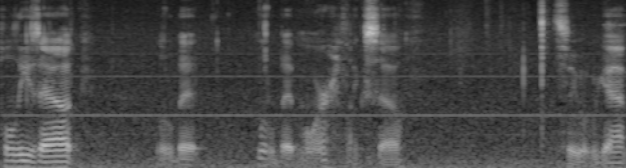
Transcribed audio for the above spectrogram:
pull these out a little bit, a little bit more, like so. Let's see what we got.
